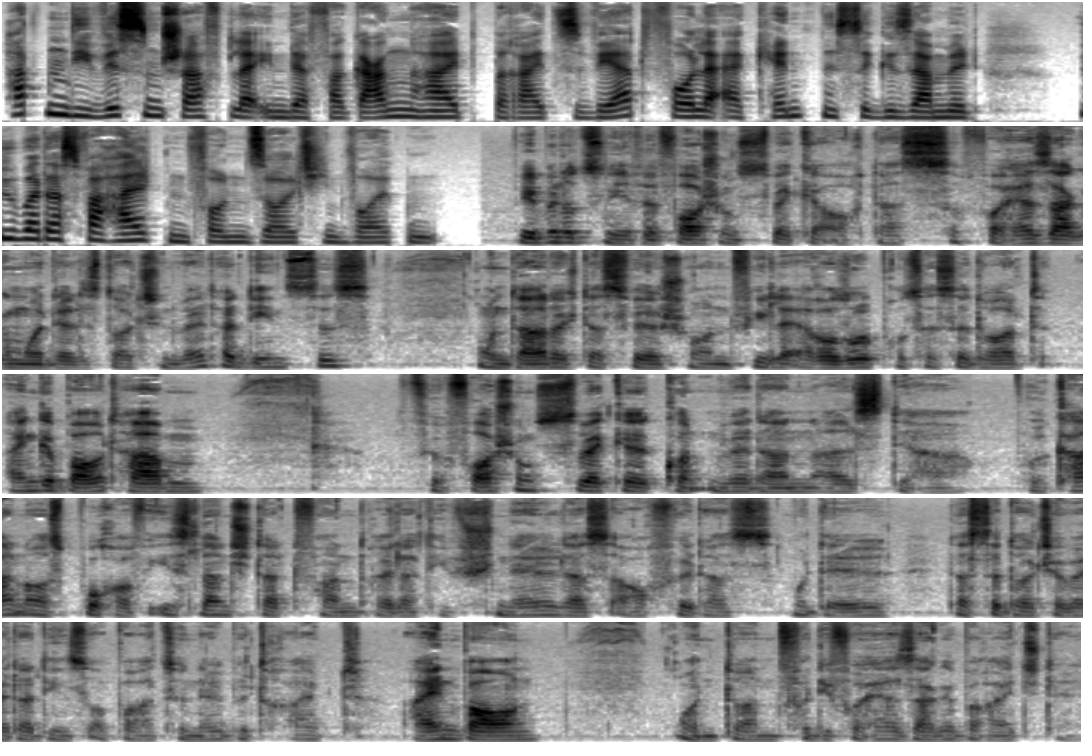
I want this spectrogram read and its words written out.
hatten die Wissenschaftler in der Vergangenheit bereits wertvolle Erkenntnisse gesammelt über das Verhalten von solchen Wolken. Wir benutzen hier für Forschungszwecke auch das Vorhersagemodell des Deutschen Wetterdienstes und dadurch, dass wir schon viele Aerosolprozesse dort eingebaut haben, für Forschungszwecke konnten wir dann, als der Vulkanausbruch auf Island stattfand, relativ schnell das auch für das Modell, das der Deutsche Wetterdienst operationell betreibt, einbauen und dann für die Vorhersage bereitstellen.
